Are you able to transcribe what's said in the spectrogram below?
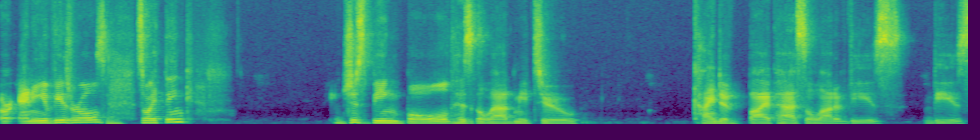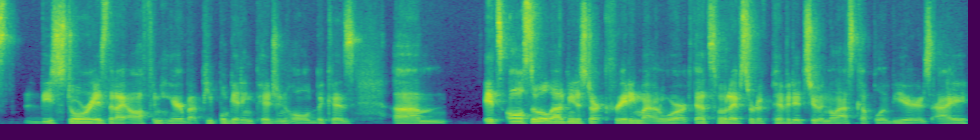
or any of these roles? Yeah. So I think just being bold has allowed me to kind of bypass a lot of these these these stories that I often hear about people getting pigeonholed because um, it's also allowed me to start creating my own work. That's what i've sort of pivoted to in the last couple of years. I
